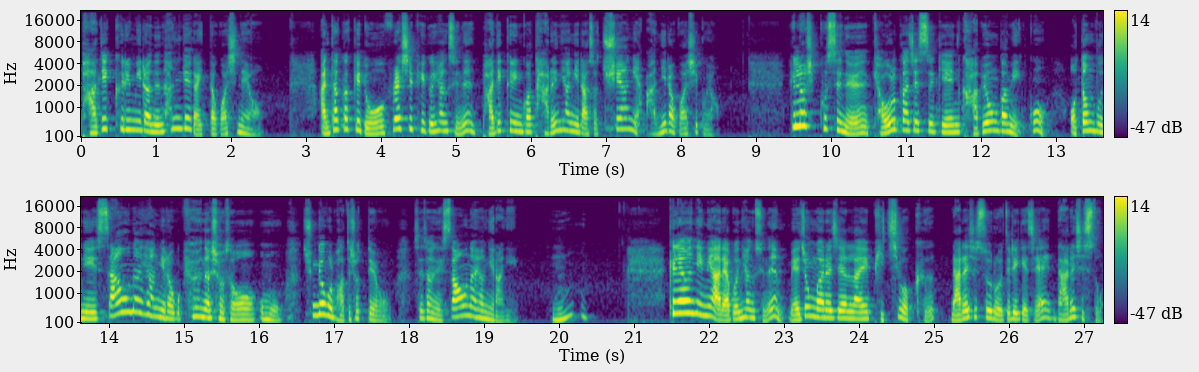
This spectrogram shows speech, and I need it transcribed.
바디 크림이라는 한계가 있다고 하시네요. 안타깝게도 프레시 피그 향수는 바디 크림과 다른 향이라서 취향이 아니라고 하시고요. 필로시코스는 겨울까지 쓰기엔 가벼운 감이 있고 어떤 분이 사우나 향이라고 표현하셔서 어머 충격을 받으셨대요. 세상에 사우나 향이라니. 음. 클레어님이 알아본 향수는 메종 마르지엘라의 비치워크, 나르시소 로드리게즈의 나르시소,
